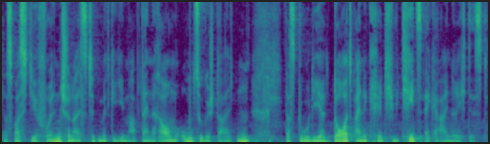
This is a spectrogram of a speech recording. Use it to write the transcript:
das, was ich dir vorhin schon als Tipp mitgegeben habe, deinen Raum umzugestalten, dass du dir dort eine Kreativitätsecke einrichtest.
